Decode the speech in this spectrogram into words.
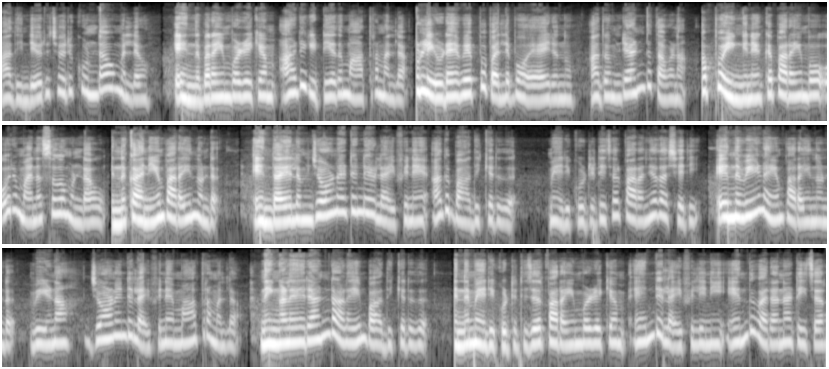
അതിന്റെ ഒരു ചുരുക്കുണ്ടാവുമല്ലോ. എന്ന് പറയുമ്പോഴേക്കും അടി കിട്ടിയത് മാത്രമല്ല പുള്ളിയുടെ വെപ്പ് പല്ല് പോയായിരുന്നു. അതും രണ്ട് തവണ. അപ്പോൾ ഇങ്ങനെയൊക്കെ പറയുമ്പോൾ ഒരു മനസ്സുഖമുണ്ടാവും എന്ന് കനിയും പറയുന്നുണ്ട്. എന്തായാലും ജോണേട്ടിന്റെ ലൈഫിനെ അത് ബാധിക്കരുത്. മേരിക്കുട്ടി ടീച്ചർ പറഞ്ഞതാ ശരി എന്ന് വീണയും പറയുന്നുണ്ട്. വീണ ജോണിന്റെ ലൈഫിനെ മാത്രമല്ല നിങ്ങളെ രണ്ടാളെയും ബാധിക്കരുത് എന്ന് മേരിക്കുട്ടി ടീച്ചർ പറയുമ്പോഴേക്കും എന്റെ ലൈഫിൽ ഇനി എന്ത് വരാനാ ടീച്ചർ?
